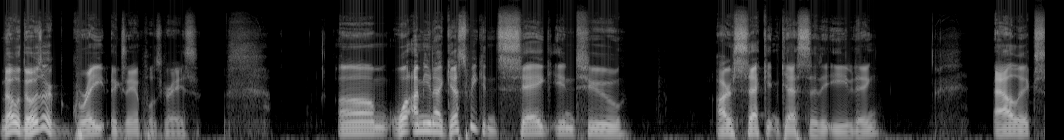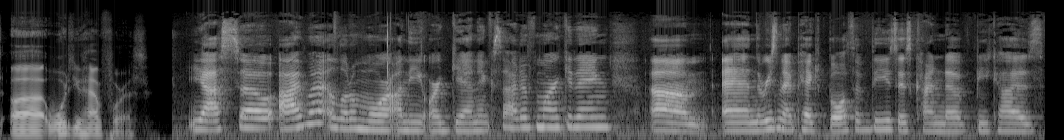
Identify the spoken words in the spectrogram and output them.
No, those are great examples, Grace. Um, well, I mean, I guess we can seg into our second guest of the evening. Alex, uh, what do you have for us? Yeah, so I went a little more on the organic side of marketing. Um, and the reason I picked both of these is kind of because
